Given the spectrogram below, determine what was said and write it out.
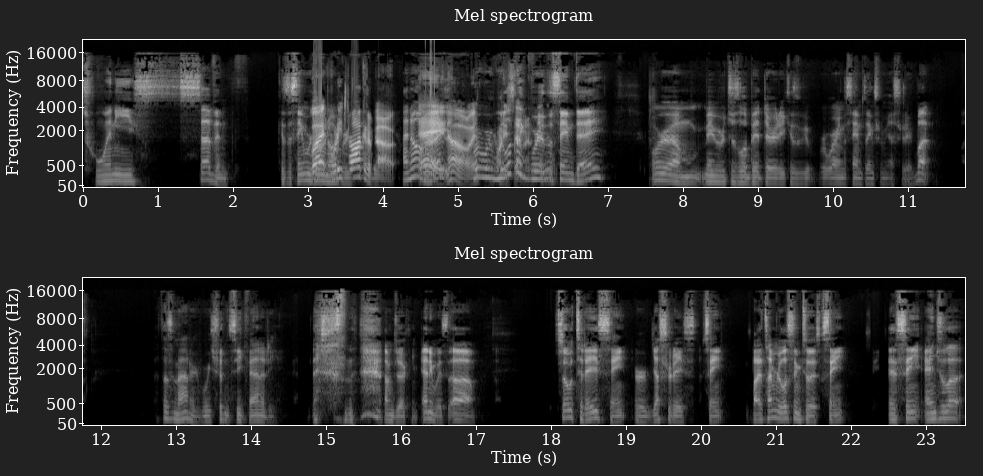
twenty seventh because the saint we're What? going What are you over- talking about? I know, Hey, right? no, We're, we're, we look like we're the same day, or um, maybe we're just a little bit dirty because we're wearing the same things from yesterday. But it doesn't matter. We shouldn't seek vanity. I'm joking. Anyways, uh, so today's saint or yesterday's saint, by the time you're listening to this saint, is Saint Angela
